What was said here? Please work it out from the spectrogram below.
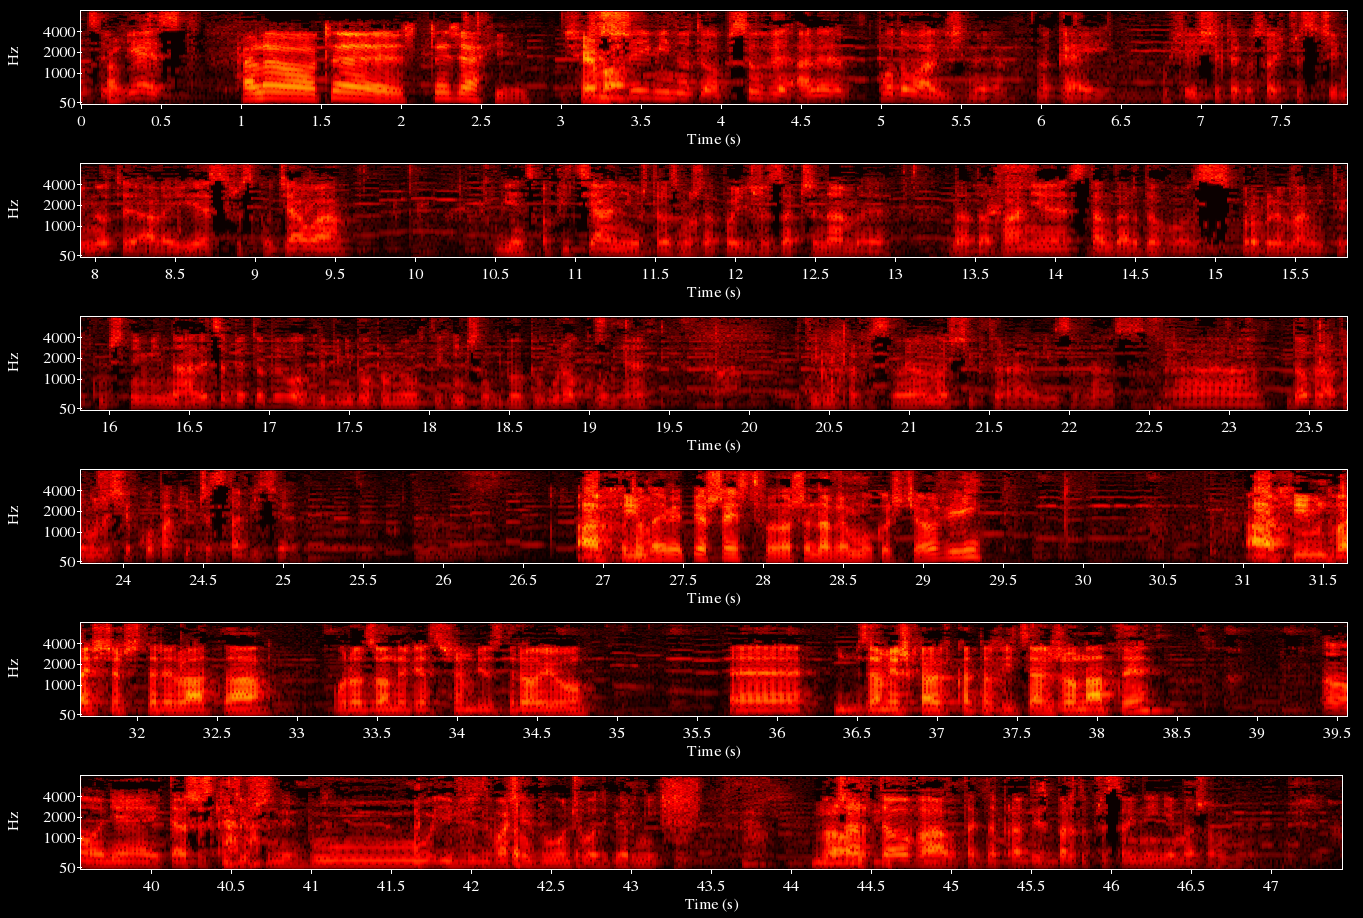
nadających, jest. Halo, cześć, cześć Achim. Siema. Trzy minuty obsuwy, ale podołaliśmy. Okej, musieliście tego słuchać przez trzy minuty, ale jest, wszystko działa. Więc oficjalnie już teraz można powiedzieć, że zaczynamy nadawanie, standardowo z problemami technicznymi, no ale co by to było, gdyby nie było problemów technicznych, byłoby uroku, nie? I tej nieprofesjonalności, która jest w nas. A, dobra, to może się chłopaki przedstawicie. No to Achim, dajmy pierwszeństwo naszemu nowemu gościowi. Achim, 24 lata, urodzony w Jastrzębiu Zdroju, e, zamieszkały w Katowicach, żonaty. O nie, i teraz wszystkie dziewczyny buu i właśnie wyłączył odbiorniki. No, No, żartował, tak naprawdę jest bardzo przystojny i nie ma żony.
